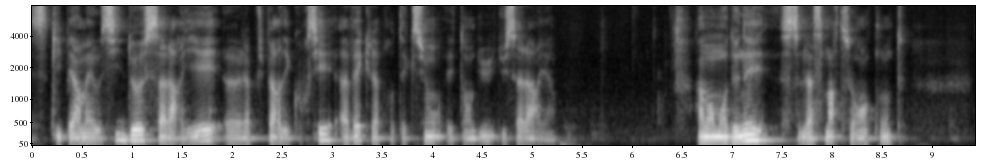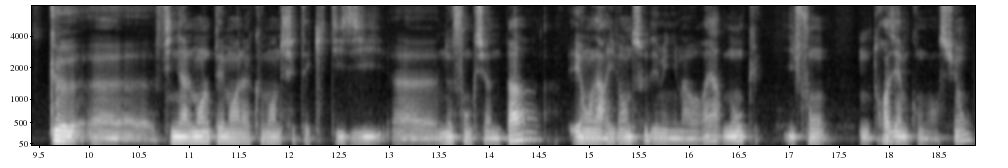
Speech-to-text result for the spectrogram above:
ce qui permet aussi de salarier la plupart des coursiers avec la protection étendue du salariat. À un moment donné, la Smart se rend compte que euh, finalement le paiement à la commande chez Easy euh, ne fonctionne pas et on arrive en dessous des minima horaires. Donc ils font une troisième convention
